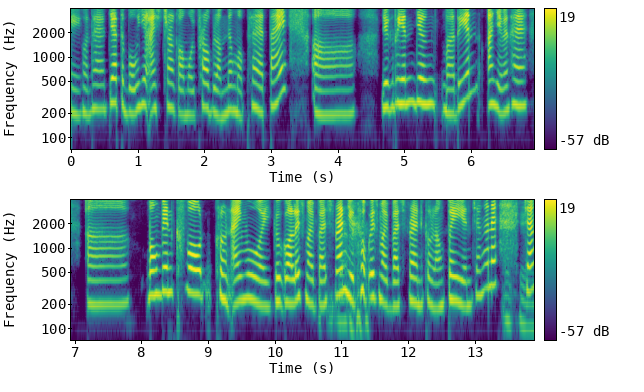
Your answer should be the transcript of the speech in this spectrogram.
ទេគ្រាន់ថាជាដំបូងយើងអាច struggle មួយ problem នឹងមកផ្លែតែអឺយើងរៀនយើងបើរៀនអាចនិយាយថាអឺ បងមាន quote ខ្លួនឯងមួយ Google is my best friend YouTube is my best friend កំឡុងពេលអញ្ចឹងណាអញ្ចឹង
